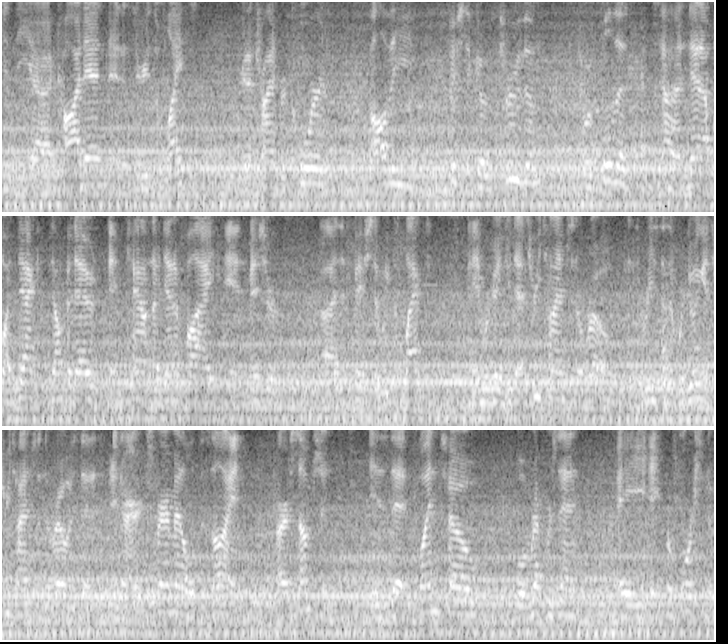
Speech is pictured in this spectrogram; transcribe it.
in the uh, cod end and a series of lights. We're going to try and record all the fish that go through them And We'll pull the uh, net up on deck, dump it out, and count and identify and measure uh, the fish that we collect. And we're going to do that three times in a row. And the reason that we're doing it three times in a row is that in our experimental design, our assumption is that one tow will represent a, a proportion of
